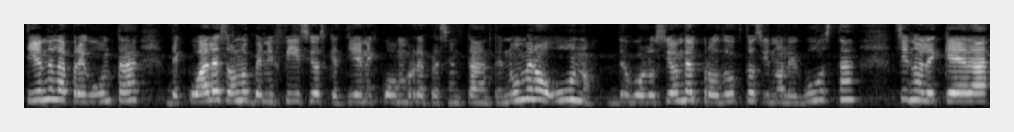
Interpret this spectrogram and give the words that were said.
tiene la pregunta de cuáles son los beneficios que tiene como representante. Número uno, devolución del producto si no le gusta si no le queda,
